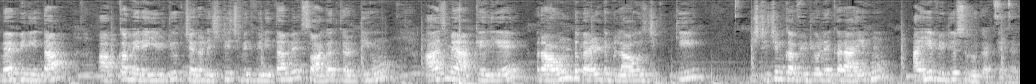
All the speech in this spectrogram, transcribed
मैं विनीता, आपका मेरे YouTube channel stitch with Vinita में स्वागत करती हूँ। आज मैं आपके लिए राउंड बेल्ट ब्लाउज की स्टिचिंग का वीडियो लेकर आई हूँ। आइए वीडियो शुरू करते हैं।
